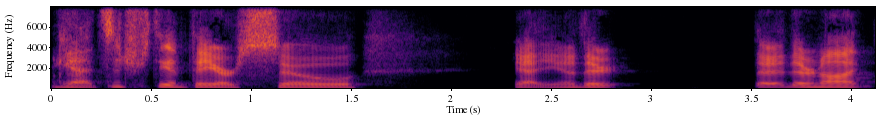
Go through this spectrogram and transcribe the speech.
yeah, it's interesting that they are so. Yeah, you know they're they're, they're not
